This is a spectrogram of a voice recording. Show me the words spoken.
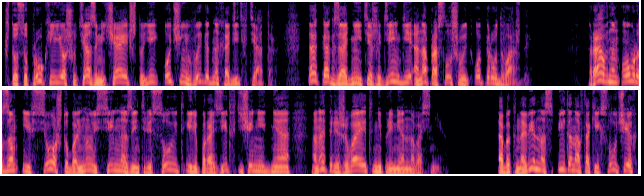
что супруг ее, шутя, замечает, что ей очень выгодно ходить в театр, так как за одни и те же деньги она прослушивает оперу дважды. Равным образом и все, что больную сильно заинтересует или поразит в течение дня, она переживает непременно во сне. Обыкновенно спит она в таких случаях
